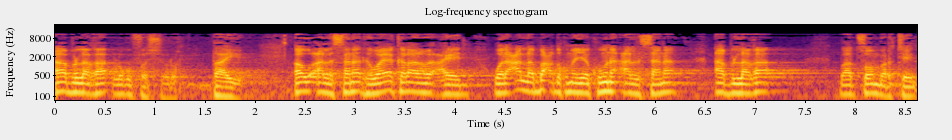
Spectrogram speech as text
Ablaqa lagu fasiro. Ayib aw alsana riwaayo kaleana ahayd walacala bacdukum an yakuuna alsana ablaqa baad soo marteen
